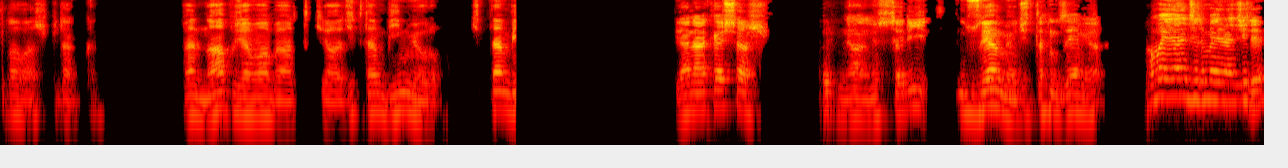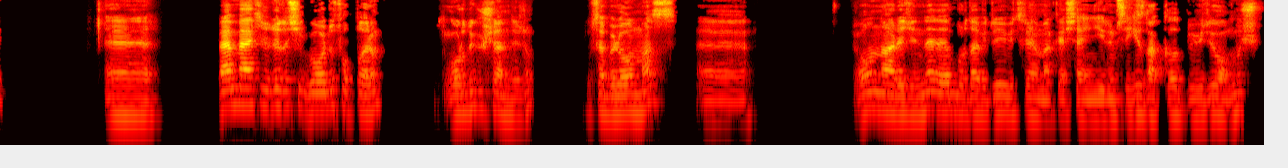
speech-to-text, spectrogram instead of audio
şu da var bir dakika. Ben ne yapacağım abi artık ya cidden bilmiyorum. Cidden bi- Yani arkadaşlar yani seri uzayamıyor cidden uzayamıyor. Ama eğlenceli mi eğlenceli. Ee, ben belki videoda şimdi ordu toplarım. Ordu güçlendiririm. Yoksa böyle olmaz. Ee, onun haricinde de burada videoyu bitirelim arkadaşlar. Yani 28 dakikalık bir video olmuş.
